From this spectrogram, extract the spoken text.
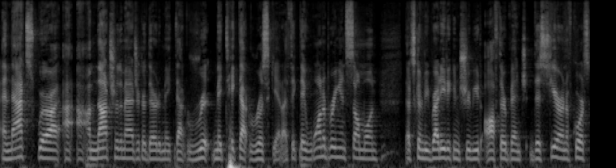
and that's where I, I am not sure the Magic are there to make that make take that risk yet. I think they want to bring in someone that's going to be ready to contribute off their bench this year. And of course,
